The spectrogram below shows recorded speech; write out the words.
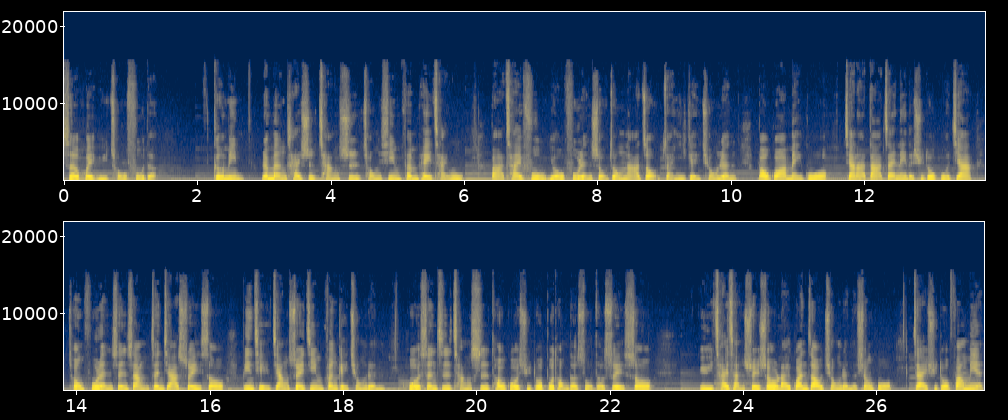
社会与仇富的革命，人们开始尝试重新分配财物，把财富由富人手中拿走，转移给穷人。包括美国、加拿大在内的许多国家，从富人身上增加税收，并且将税金分给穷人，或甚至尝试透过许多不同的所得税收与财产税收来关照穷人的生活。在许多方面，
